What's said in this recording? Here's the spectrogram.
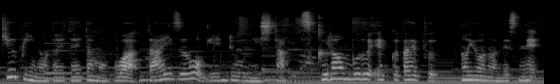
キューピーの代替卵は大豆を原料にしたスクランブルエッグタイプのようなんですね。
